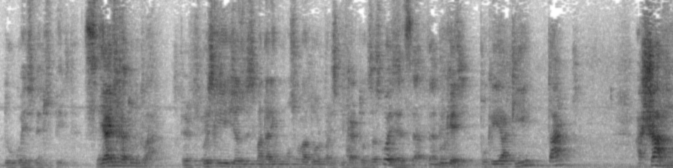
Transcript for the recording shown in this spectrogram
do conhecimento espírita. Certo. E aí fica tudo claro. Perfeito. Por isso que Jesus mandaria um consolador para explicar todas as coisas. Exatamente. Por quê? Porque aqui está a chave.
